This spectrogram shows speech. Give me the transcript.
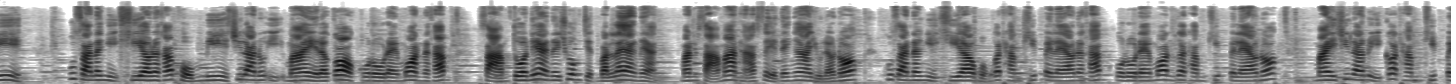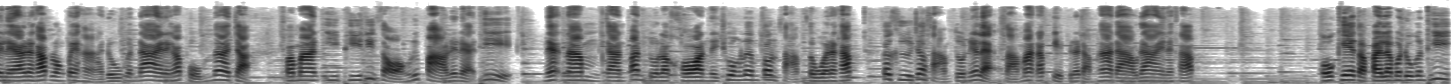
มีกุซานางิเคียวนะครับผมมีชิราโนอิไมแล้วก็โกโรไดมอนนะครับสามตัวเนี่ยในช่วง 7 วันแรกเนี่ยมันสามารถหาเศษได้ง่ายอยู่แล้วเนาะคุซานางิเคียวผมก็ทำคลิปไปแล้วนะครับโกโรไดมอนก็ทำคลิปไปแล้วเนาะไมชิราโนอิก็ทำคลิปไปแล้วนะครับลองไปหาดูกันได้นะครับผมน่าจะ ประมาณ EP ที่ 2 หรือเปล่าเนี่ยแหละที่แนะนำการปั้นตัวละครในช่วงเริ่มต้น 3 ตัวนะครับ ก็คือเจ้า 3 ตัวนี้แหละ สามารถอัปเกรดเป็นระดับ 5 ดาวได้นะครับ โอเค ต่อไปเรามาดูกันที่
